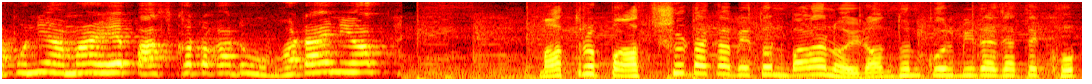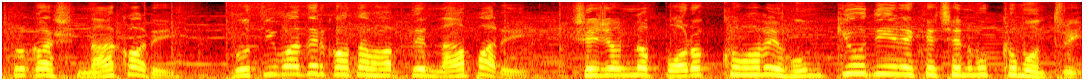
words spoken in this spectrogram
আপুনি আমাৰ সেই পাঁচশো টকাটো উভতাই নিয়ক। মাত্র পাঁচশো টাকা বেতন বাড়ানোয় রন্ধনকর্মীরা যাতে ক্ষোভ প্রকাশ না করে প্রতিবাদের কথা ভাবতে না পারে সেজন্য পরোক্ষভাবে হুমকিও দিয়ে রেখেছেন মুখ্যমন্ত্রী।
